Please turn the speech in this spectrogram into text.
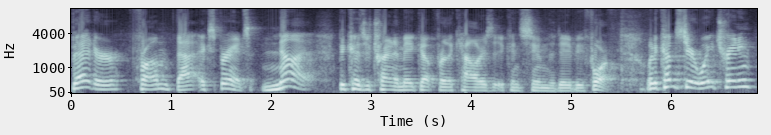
better from that experience, not because you're trying to make up for the calories that you consumed the day before. When it comes to your weight training,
